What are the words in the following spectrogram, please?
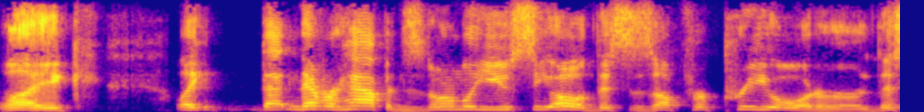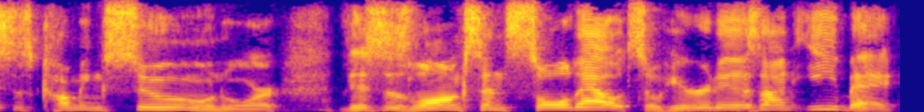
Like like that never happens. Normally you see, oh, this is up for pre-order, or this is coming soon, or this is long since sold out, so here it is on eBay.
